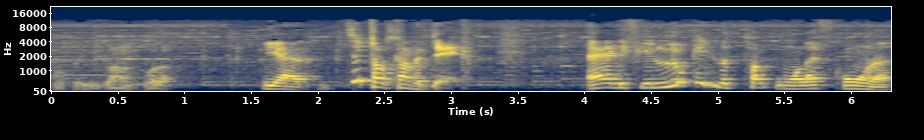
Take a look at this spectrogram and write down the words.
Hopefully we're going for it. Yeah, Tiptoe's kind of a dick. And if you look in the top left corner,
